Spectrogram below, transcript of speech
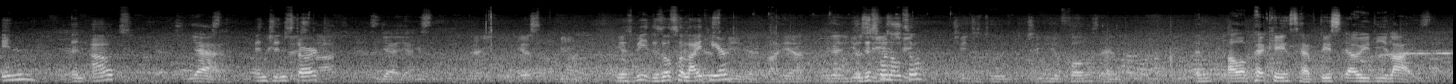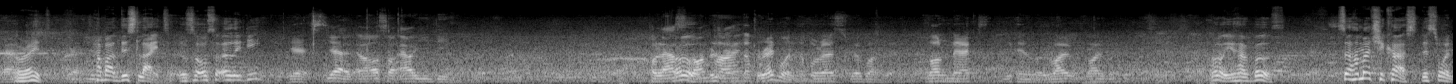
in and out Yeah, engine start yeah, yeah. USB. USB. There's also light here. Yeah, right here. You can use this one also? Change, change to change your phones and and our packings have these LED lights. Yeah. All right. Yeah. How about this light? It's also LED. Yes. Yeah, uh, also LED. For last Oh, long brilliant. time. The red one. Double red, red one. Long neck. You can ride ride. Oh, you have both. So how much it cost? This one,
